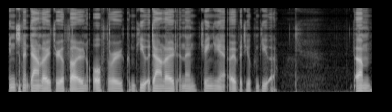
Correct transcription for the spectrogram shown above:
internet download through your phone or through computer download and then changing it over to your computer. Um,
